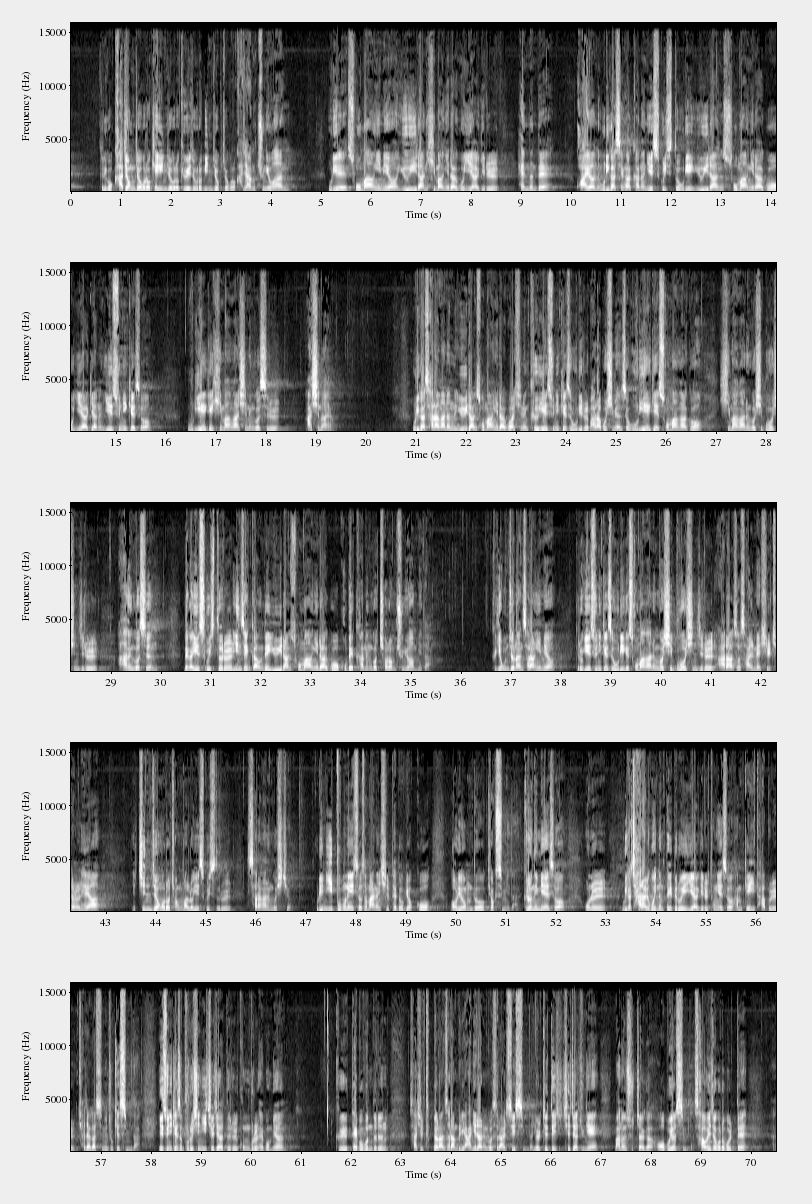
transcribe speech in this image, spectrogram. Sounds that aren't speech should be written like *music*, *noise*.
그리고 가정적으로, 개인적으로, 교회적으로, 민족적으로 가장 중요한 우리의 소망이며 유일한 희망이라고 이야기를 했는데 과연 우리가 생각하는 예수 그리스도 우리의 유일한 소망이라고 이야기하는 예수님께서 우리에게 희망하시는 것을 아시나요? 우리가 사랑하는 유일한 소망이라고 하시는 그 예수님께서 우리를 바라보시면서 우리에게 소망하고 희망하는 것이 무엇인지를 아는 것은 내가 예수 그리스도를 인생 가운데 유일한 소망이라고 고백하는 것처럼 중요합니다. 그게 온전한 사랑이며 그리고 예수님께서 우리에게 소망하는 것이 무엇인지를 알아서 삶에 실천을 해야 진정으로 정말로 예수 그리스도를 사랑하는 것이죠. 우리는 이 부분에 있어서 많은 실패도 겪고 어려움도 겪습니다. 그런 의미에서 오늘 우리가 잘 알고 있는 베드로의 이야기를 통해서 함께 이 답을 찾아갔으면 좋겠습니다. 예수님께서 부르신 이 제자들을 공부를 해보면 그 대부분들은 사실 특별한 사람들이 아니라는 것을 알 수 있습니다. 열두 제자 중에 많은 숫자가 어부였습니다. 사회적으로 볼 때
